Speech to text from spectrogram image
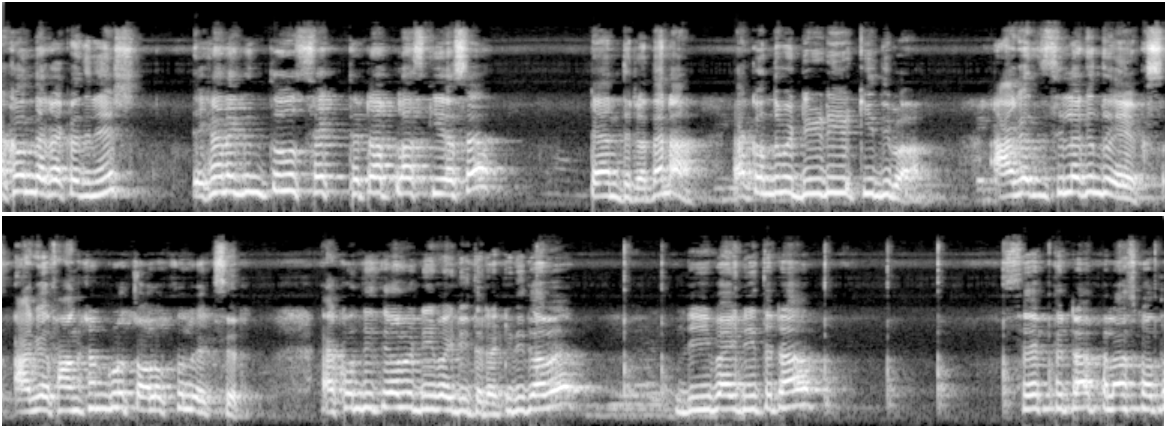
এখন দেখো একটা জিনিস, এখানে কিন্তু সেক থেটা প্লাস কি আছে? ট্যান থেটা তাই না? এখন তুমি ডিডি কি দিবা? আগে দিছিলে কিন্তু এক্স আগে ফাংশনগুলো চলক ছিল এক্সের এখন দিতে হবে ডি বাই ডি থেটা কি দিতে হবে? D by D theta sec theta plus কত?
